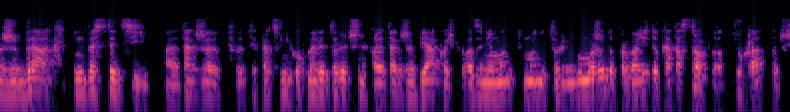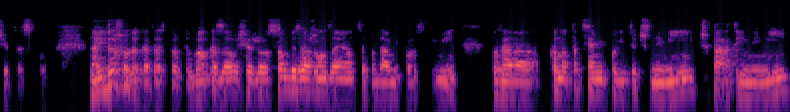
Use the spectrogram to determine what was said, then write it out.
że brak inwestycji, także w tych pracowników merytorycznych, ale także w jakość prowadzenia monitoringu może doprowadzić do katastrofy. Od dwóch lat toczy się ten spór. No i doszło do katastrofy, bo okazało się, że osoby zarządzające wodami polskimi, poza konotacjami politycznymi czy partyjnymi,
